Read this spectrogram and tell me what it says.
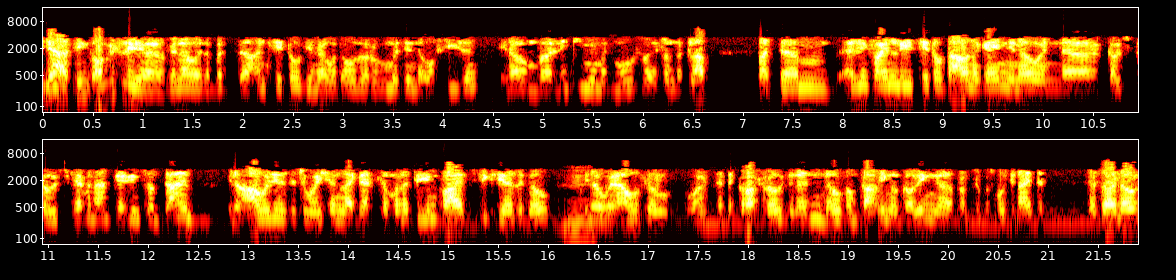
Yeah, I think obviously uh, Villa was a bit uh, unsettled, you know, with all the rumours in the off season, you know, linking him with moves away from the club. But um, as he finally settled down again, you know, and uh, coach coach Gavin Hunt gave him some time. You know, I was in a situation like that, similar to him five, six years ago. Mm. You know, where I also was at the crossroads and I didn't know if I'm coming or going uh, from Supersport United. So I know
